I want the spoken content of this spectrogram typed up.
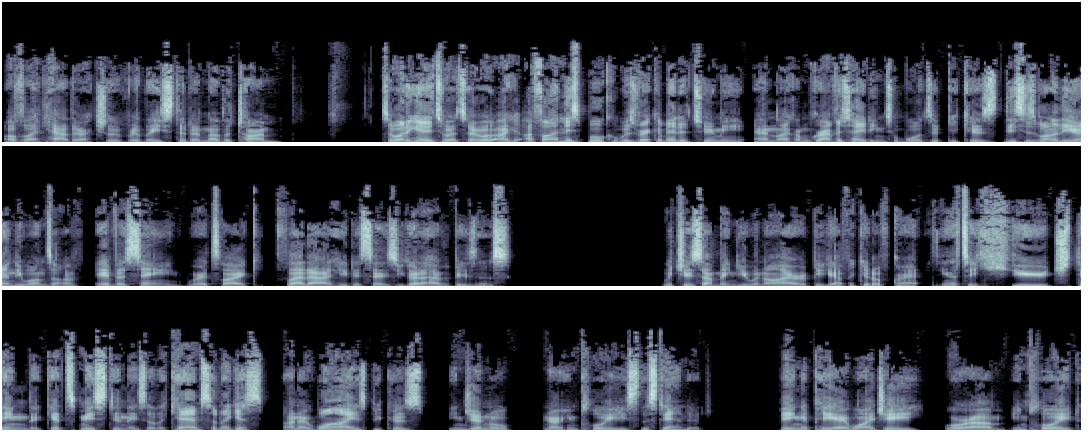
of like how they're actually released at another time. So I want to get into it. So I, I, find this book, it was recommended to me, and like I'm gravitating towards it because this is one of the only ones I've ever seen where it's like flat out he just says you got to have a business, which is something you and I are a big advocate of, Grant. I think that's a huge thing that gets missed in these other camps. And I guess I know why is because in general, you know, employees, the standard being a PAYG or um, employed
